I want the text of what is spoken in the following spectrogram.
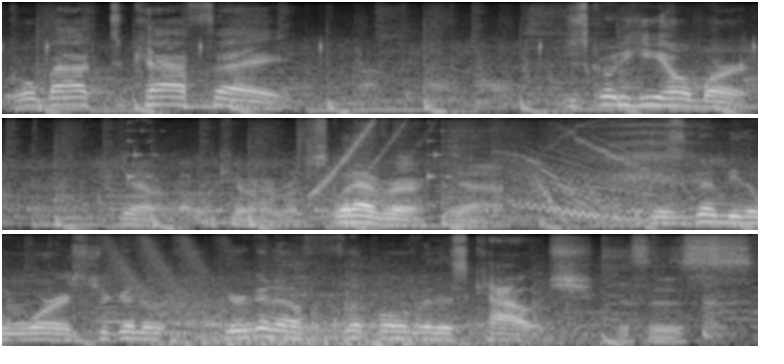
Go back to cafe. Just go to Hee-Ho Mart. yeah. Okay. Whatever. Whatever. Yeah. This is gonna be the worst. You're gonna you're gonna flip over this couch. This is.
